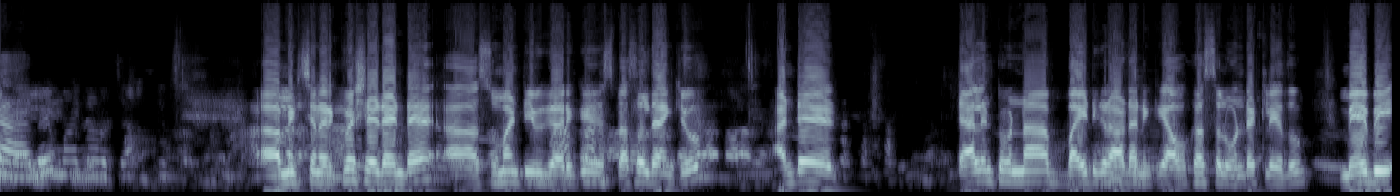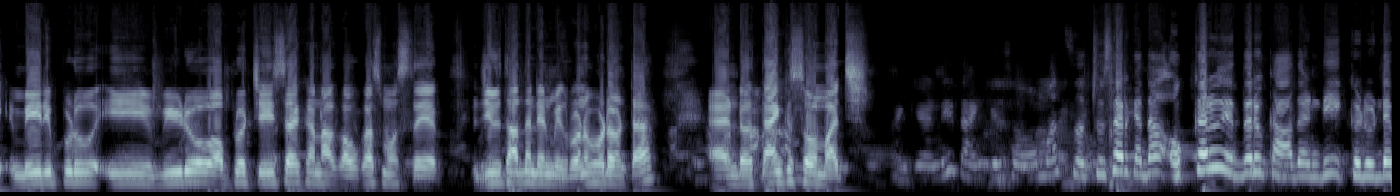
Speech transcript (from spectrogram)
కాదు. మీకు చిన్న రిక్వెస్ట్ ఏంటంటే సుమన్ టీవీ గారికి స్పెషల్ థ్యాంక్ యూ అంటే టాలెంట్ ఉన్న బయటికి రావడానికి అవకాశాలు ఉండట్లేదు. మేబీ మీరు ఇప్పుడు ఈ వీడియో అప్లోడ్ చేశాక నాకు అవకాశం వస్తే జీవితాంతం నేను మీకు రుణపడి ఉంటా. And thank you so much thank you అండి thank you so much so చూసారు కదా ఒక్కరు ఇద్దరు కాదండి. ఇక్కడ ఉండే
